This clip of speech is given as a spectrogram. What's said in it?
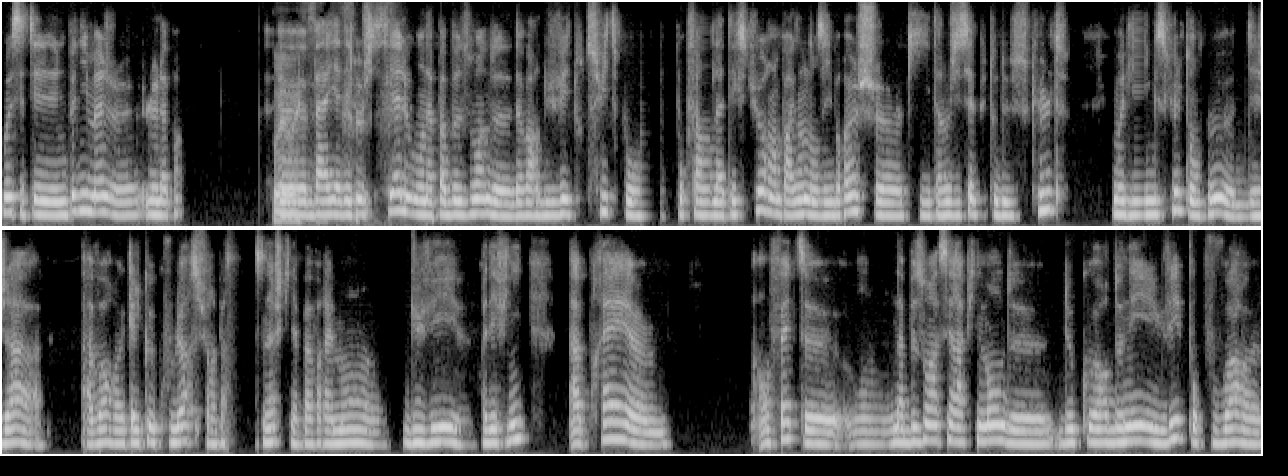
Ouais, c'était une bonne image, euh, le lapin. Ouais, Euh, bah, il y a des logiciels où on n'a pas besoin d'avoir du V tout de suite pour, pour faire de la texture. hein. Par exemple, dans ZBrush, euh, qui est un logiciel plutôt de sculpt, modeling sculpt, on peut déjà avoir quelques couleurs sur un personnage qui n'a pas vraiment euh, d'UV prédéfini. Après, euh, en fait, euh, on a besoin assez rapidement de, de coordonnées UV pour pouvoir euh,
